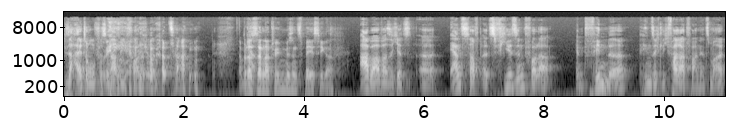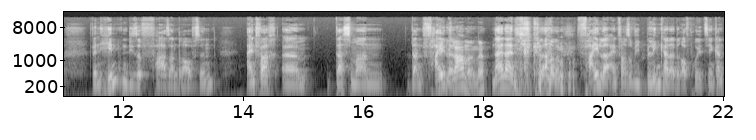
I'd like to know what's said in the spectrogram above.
diese Halterung fürs Navi vorne drin. sagen. Aber das Ja. ist dann natürlich ein bisschen spaciger. Aber was ich jetzt äh, ernsthaft als viel sinnvoller empfinde, hinsichtlich Fahrradfahren jetzt mal, wenn hinten diese Fasern drauf sind, einfach, ähm, dass man dann Pfeile. Reklame, ne? Nein, nein, nicht Reklame. Pfeile einfach so wie Blinker da drauf projizieren kann,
